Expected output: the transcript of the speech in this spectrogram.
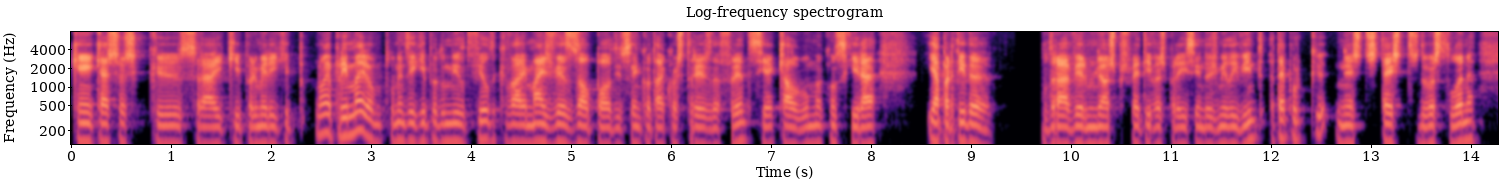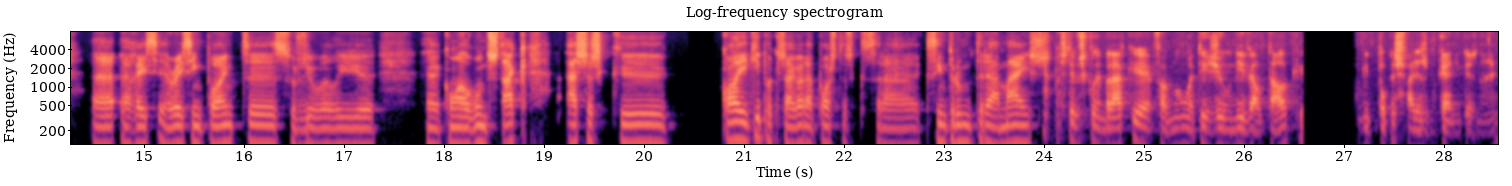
quem é que achas que será a, a primeira equipa, não é a primeira, pelo menos a equipa do midfield que vai mais vezes ao pódio sem contar com as três da frente, se é que alguma conseguirá, e à partida poderá haver melhores perspectivas para isso em 2020, até porque nestes testes de Barcelona a, Racing Point eh, surgiu ali eh, eh, com algum destaque. Achas que qual é a equipa que já agora apostas que será que se intrometerá mais? Nós temos que lembrar que a Fórmula 1 atingiu um nível tal que há muito poucas falhas mecânicas, não é?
